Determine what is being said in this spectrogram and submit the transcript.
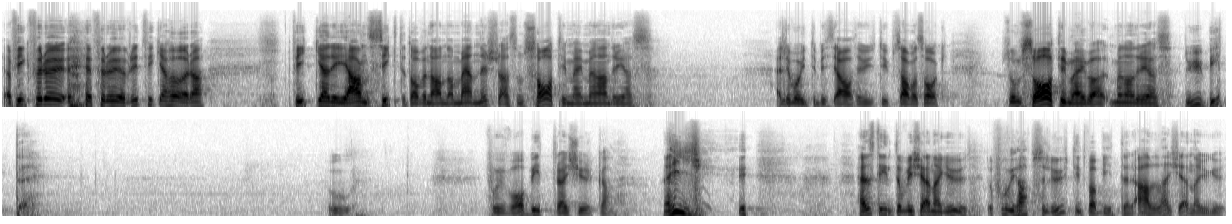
Jag fick för, för övrigt fick jag höra, fick jag det i ansiktet av en annan människa som sa till mig, men Andreas, eller det var ju inte, ja det var typ samma sak, som sa till mig bara, men Andreas, du är ju bitter. Oh. Får vi vara bittra i kyrkan? Nej! Helst inte om vi tjänar Gud. Då får vi absolut inte vara bitter. Alla tjänar ju Gud.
